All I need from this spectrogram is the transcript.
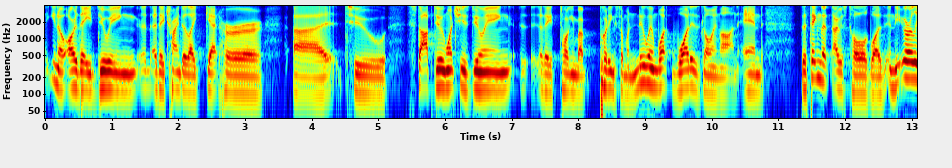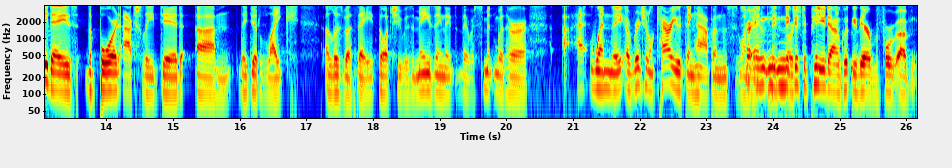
you know, are they doing? Are they trying to like get her uh, to stop doing what she's doing? Are they talking about putting someone new in? What what is going on? And the thing that I was told was in the early days, the board actually did um, they did like Elizabeth. They thought she was amazing. They they were smitten with her. Uh, when the original Carreyrou thing happens, sorry, and Nick, first... just to pin you down quickly there before um,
